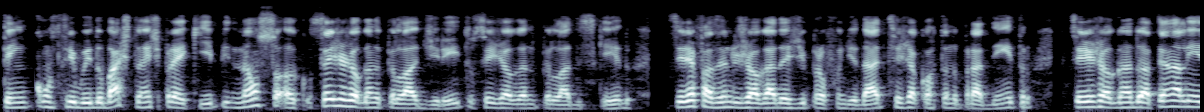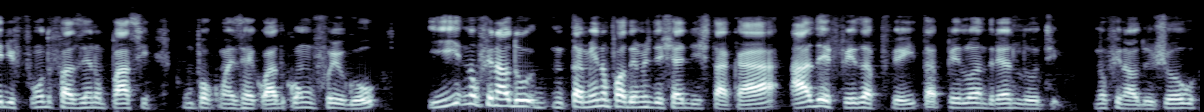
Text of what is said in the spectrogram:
tem contribuído bastante para a equipe, não só seja jogando pelo lado direito, seja jogando pelo lado esquerdo, seja fazendo jogadas de profundidade, seja cortando para dentro, seja jogando até na linha de fundo, fazendo um passe um pouco mais recuado, como foi o gol. E no final do. Também não podemos deixar de destacar a defesa feita pelo Andreas Lute no final do jogo,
